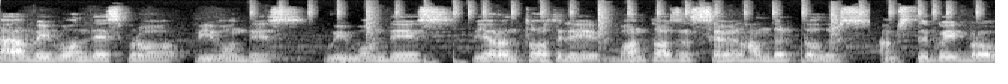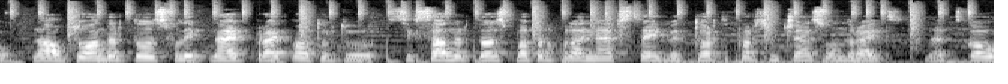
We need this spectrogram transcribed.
And we won this, bro. We won this. We won this. We are on totally $1,700. I'm still going, bro. Now, $200 flip knife bright water to $600 butterfly knife stained with 30% chance on the right. Let's go.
